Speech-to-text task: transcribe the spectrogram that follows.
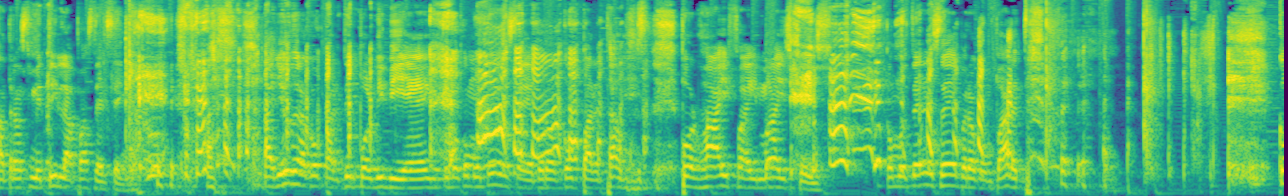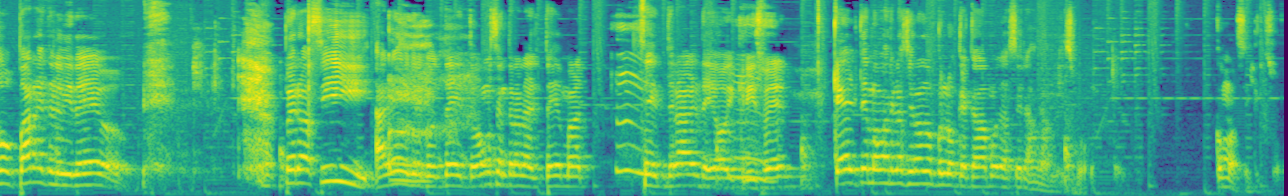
a- a transmitir la paz del Señor. ayúdenos a compartir por VPN, como, como ustedes deseen, pero compartamos por Hi-Fi y MySpace. Como ustedes deseen, pero compartan. Compártate el video. Pero así, alegre, contento. Vamos a entrar al tema central de hoy, Crisbel. Que es el tema más relacionado con lo que acabamos de hacer ahora mismo. ¿Cómo así, Crisbel?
